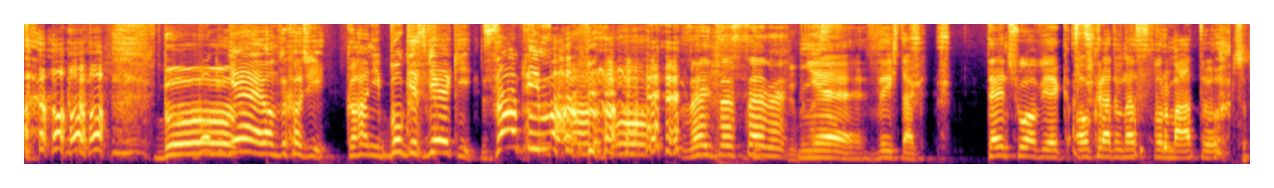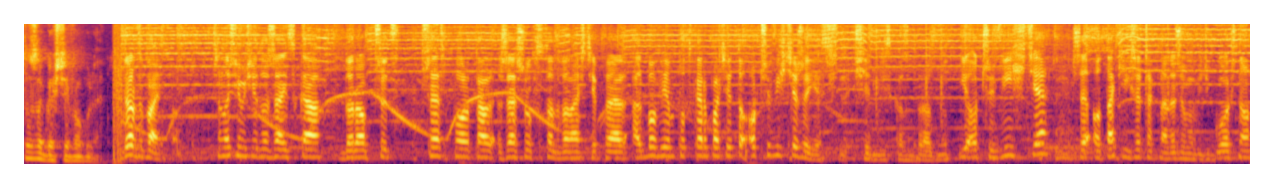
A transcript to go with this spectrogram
Bóg! Nie, on wychodzi. Kochani, Bóg jest wielki. Zamknij mordę! Zejdź ze sceny. Nie, wyjść tak. Ten człowiek okradł nas z formatu. Co to za goście w ogóle? Drodzy Państwo, przenosimy się do Żajska, do Robczyc przez portal Rzeszów112.pl, albowiem Podkarpacie to oczywiście, że jest siedlisko zbrodni. I oczywiście, że o takich rzeczach należy mówić głośno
